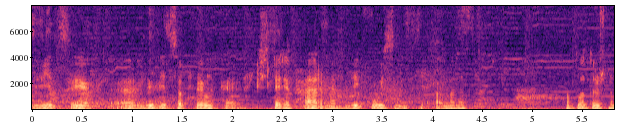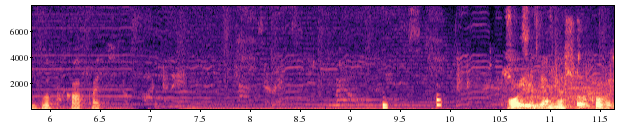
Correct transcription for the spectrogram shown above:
дві цих, е, дві лісопилки, чотири ферми, дві кузні, типа, мене бабло должно було б капати. Що Ой, я знайшов когось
